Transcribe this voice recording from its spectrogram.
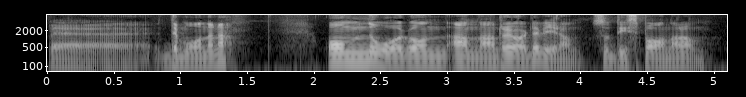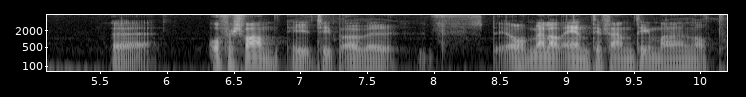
eh, demonerna. Om någon annan rörde vid dem så dispanade de. Eh, och försvann i typ över ja, mellan en till fem timmar eller något.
